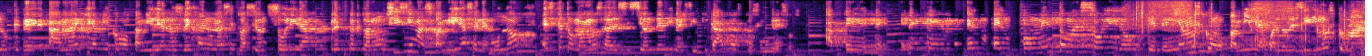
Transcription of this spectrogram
lo que a Mike y a mí como familia nos deja en una situación sólida respecto a muchísimas familias en el mundo es que tomamos la decisión de diversificar nuestros ingresos. De, que el, el, momento más sólido que teníamos como familia cuando decidimos tomar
